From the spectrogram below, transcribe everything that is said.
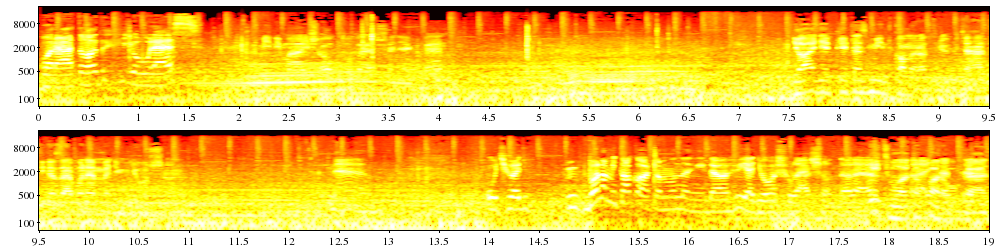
barátod, jó lesz. minimális autóversenyekben. Ja, egyébként ez mind kameratrükk, tehát igazából nem megyünk gyorsan. Nem. Úgyhogy valamit akartam mondani, de a hülye gyorsulásoddal el. Itt volt a parókád.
